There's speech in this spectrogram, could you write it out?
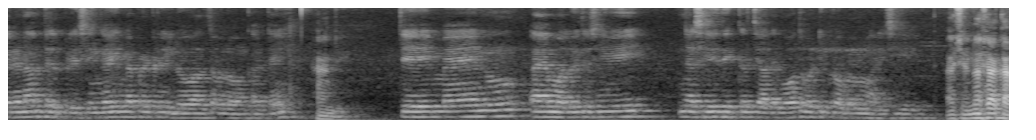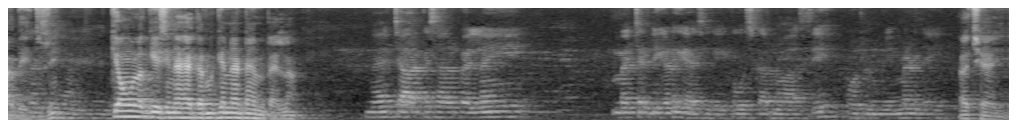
ਮੇਰਾ ਨਾਮ ਦਿਲਪ੍ਰੀਤ ਸਿੰਘ ਹੈ ਜੀ ਮੈਂ ਪਿੰਡ ਢਿੱਲੋਵਾਲ ਤੋਂ ਬਿਲੋਂਗ ਕਰਦਾ ਜੀ। ਹਾਂਜੀ। ਤੇ ਮੈਨੂੰ ਐ ਮੰਨ ਲਓ ਤੁਸੀਂ ਵੀ ਨਸ਼ੇ ਦੀ ਦਿੱਕਤ ਜ਼ਿਆਦਾ ਬਹੁਤ ਵੱਡੀ ਪ੍ਰੋਬਲਮ ਆ ਰਹੀ ਸੀ। ਅੱਛਾ ਨਸ਼ਾ ਕਰਦੇ ਸੀ ਤੁਸੀਂ? ਹਾਂਜੀ, ਹਾਂਜੀ। ਕਿਉਂ ਲੱਗੇ ਸੀ ਨਸ਼ਾ ਕਰਨ? ਕਿੰਨਾ ਟਾਈਮ ਪਹਿਲਾਂ? ਮੈਂ 4 ਕੁ ਸਾਲ ਪਹਿਲਾਂ ਹੀ ਮੈਂ ਚੰਡੀਗੜ੍ਹ ਗਿਆ ਸੀ ਕੋਰਸ ਕਰਨ ਵਾਸਤੇ ਹੋਟਲ ਮੈਨੇਜਮੈਂਟ ਦੇ ਅੱਛਾ ਜੀ।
